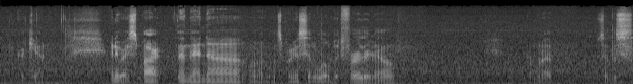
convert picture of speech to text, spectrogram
I think I can. Anyways, alright. And then uh, well, let's bring us in a little bit further now. I'm going to set this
